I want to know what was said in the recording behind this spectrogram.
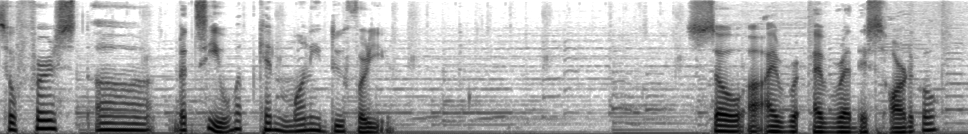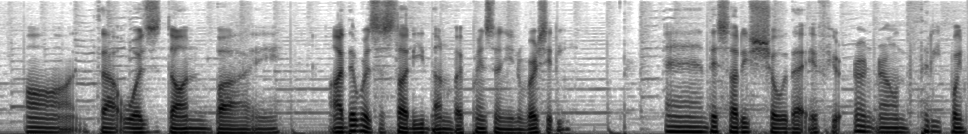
So first, uh, let's see what can money do for you. So uh, I re- I've read this article, uh, that was done by, uh, there was a study done by Princeton University, and this study showed that if you earn around 3.7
